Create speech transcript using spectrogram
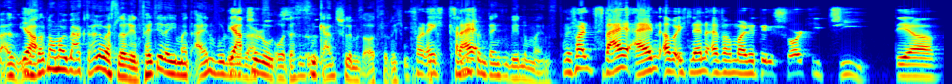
also ja. wir sollten nochmal über aktuelle Wrestler reden. Fällt dir da jemand ein, wo du ja, sagst, absolut. oh, das ist ein ganz schlimmes Outfit. Ich, ich kann zwei, schon denken, wen du meinst. Mir fallen zwei ein, aber ich nenne einfach mal den Shorty G, der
